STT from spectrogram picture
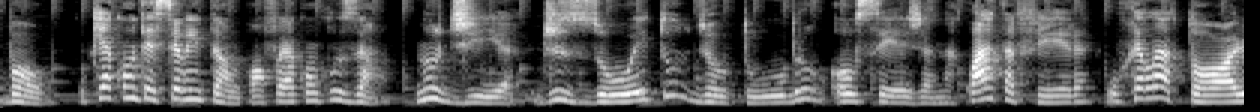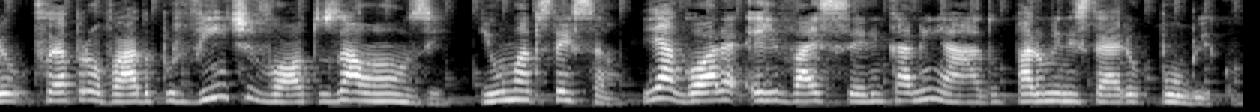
Bom, o que aconteceu então? Qual foi a conclusão? No dia 18 de outubro, ou seja, na quarta-feira, o relatório foi aprovado por 20 votos a 11 e uma abstenção. E agora ele vai ser encaminhado para o Ministério Público.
